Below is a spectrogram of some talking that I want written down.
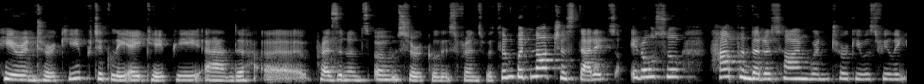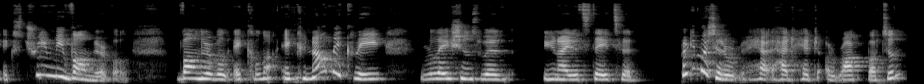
here in Turkey, particularly AKP and the uh, president's own circle is friends with him. But not just that, it's, it also happened at a time when Turkey was feeling extremely vulnerable. Vulnerable econo- economically, relations with United States had pretty much had, had hit a rock bottom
